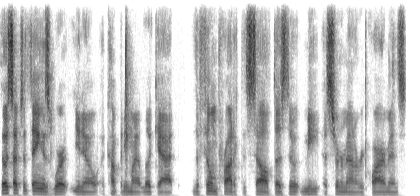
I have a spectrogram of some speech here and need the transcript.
Those types of things where you know a company might look at the film product itself. Does it meet a certain amount of requirements?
